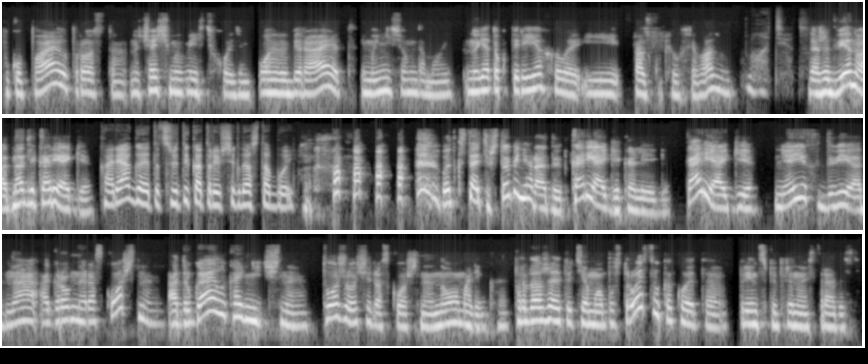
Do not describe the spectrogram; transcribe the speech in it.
покупаю просто, но чаще мы вместе ходим. Он выбирает, и мы несем домой. Но я только переехала и сразу купила себе вазу. Молодец. Даже две, но одна для коряги. Коряга – это цветы, которые всегда с тобой. Вот, кстати, что меня радует? Коряги, коллеги. Коряги. У меня их две. Одна огромная, роскошная, а другая лаконичная. Тоже очень роскошная, но маленькая. Продолжая эту тему обустройства какое-то, в принципе, приносит радость.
